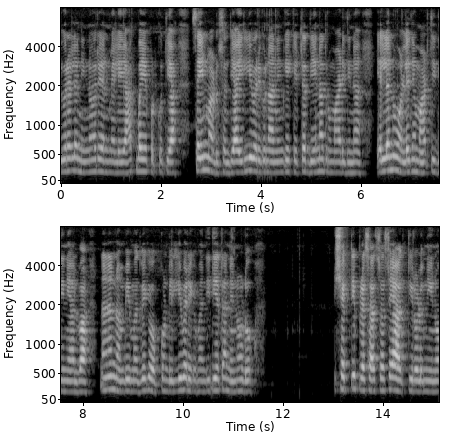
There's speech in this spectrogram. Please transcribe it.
ಇವರೆಲ್ಲ ನಿನ್ನವರೇ ಅಂದಮೇಲೆ ಯಾಕೆ ಭಯ ಪಡ್ಕೋತೀಯಾ? ಸೈನ್ ಮಾಡು ಸಂಧ್ಯಾ. ಇಲ್ಲಿವರೆಗೂ ನಾನು ನಿನಗೆ ಕೆಟ್ಟದ್ದು ಏನಾದರೂ ಮಾಡಿದ್ದೀನ ಎಲ್ಲನೂ ಒಳ್ಳೆಯದೇ ಮಾಡ್ತಿದ್ದೀನಿ ಅಲ್ವಾ? ನನ್ನನ್ನು ನಂಬಿ ಮದುವೆಗೆ ಒಪ್ಕೊಂಡು ಇಲ್ಲಿವರೆಗೆ ಬಂದಿದೆಯಾ ತಾನೇ ನೋಡು. ಶಕ್ತಿ ಪ್ರಸಾದ್ ಸೊಸೆ ಆಗ್ತಿರೋಳು ನೀನು.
